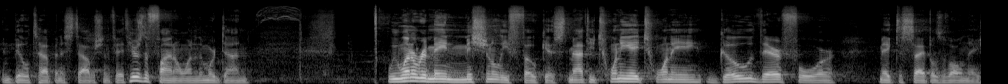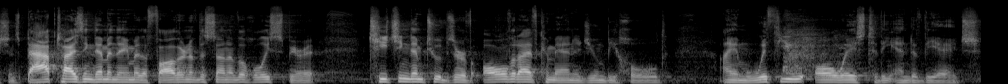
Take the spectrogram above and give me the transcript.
and built up and established in faith. Here's the final one, and then we're done. We want to remain missionally focused. Matthew 28 20, go therefore, make disciples of all nations, baptizing them in the name of the Father and of the Son and of the Holy Spirit, teaching them to observe all that I have commanded you, and behold, I am with you always to the end of the age.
